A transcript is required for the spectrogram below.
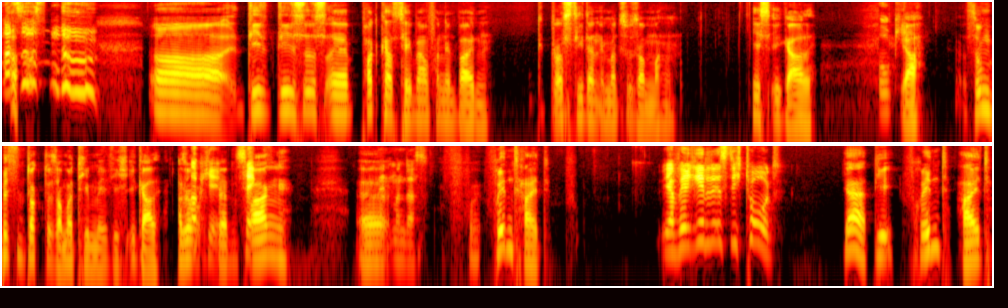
Was suchst denn du? Äh, die, dieses äh, Podcast-Thema von den beiden, was die dann immer zusammen machen. Ist egal. Okay, Ja, so ein bisschen Dr. Sommerteam-mäßig, egal. Also Okay, werden safe. Fragen, äh, nennt man das. Frindheit. Ja, wer redet, ist nicht tot. Ja, die Frindheit.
